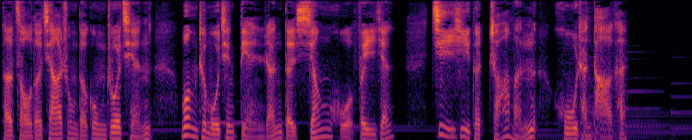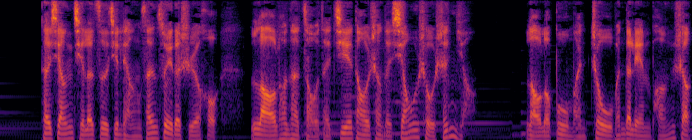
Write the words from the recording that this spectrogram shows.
他走到家中的供桌前，望着母亲点燃的香火飞烟。记忆的闸门忽然打开。他想起了自己两三岁的时候，姥姥那走在街道上的消瘦身影，姥姥布满皱纹的脸庞上，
